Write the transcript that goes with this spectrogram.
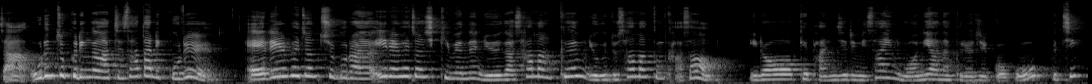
자, 오른쪽 그림과 같은 사다리꼴을 L을 회전축으로 하여 1을 회전시키면은 여기가 4만큼, 여기도 4만큼 가서 이렇게 반지름이 쌓인 원이 하나 그려질 거고, 그치?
